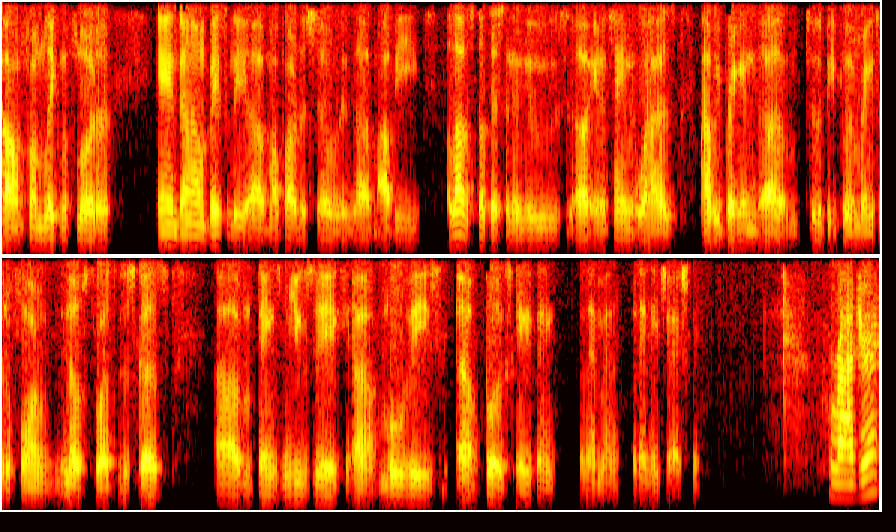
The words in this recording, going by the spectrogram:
I'm from Lakeland, Florida. And um, basically, uh, my part of the show is um, I'll be a lot of stuff that's in the news, uh, entertainment-wise, I'll be bringing um, to the people and bringing to the forum, you know, for us to discuss um, things, music, uh, movies, uh, books, anything for that matter, for that nature, actually. Roger,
